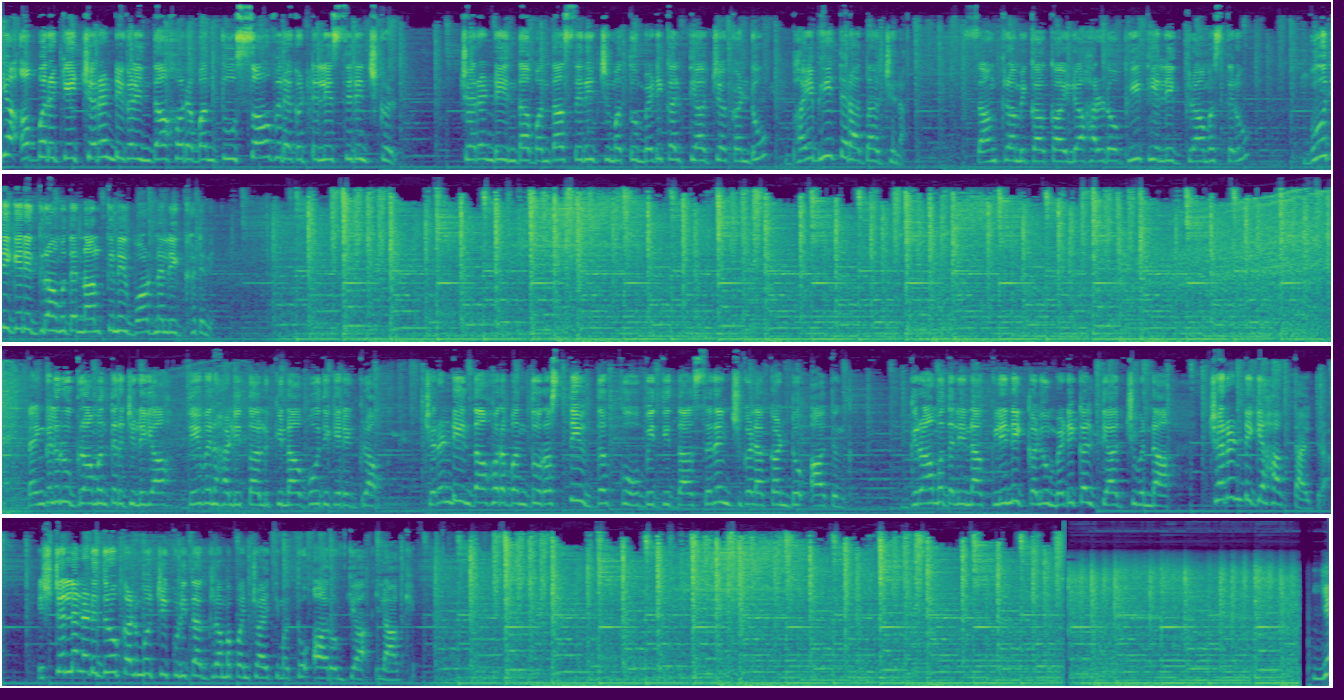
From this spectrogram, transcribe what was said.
ಭಯ ಅಬ್ಬರಕ್ಕೆ ಚರಂಡಿಗಳಿಂದ ಹೊರಬಂತು ಸಾವಿರ ಗಟ್ಟಲೆ ಸಿರಿಂಜ್ಗಳು. ಚರಂಡಿಯಿಂದ ಬಂದ ಸಿರಿಂಜ್ ಮತ್ತು ಮೆಡಿಕಲ್ ತ್ಯಾಜ್ಯ ಕಂಡು ಭಯಭೀತರಾದ ಜನ. ಸಾಂಕ್ರಾಮಿಕ ಕಾಯಿಲೆ ಹರಡೋ ಭೀತಿಯಲ್ಲಿ ಗ್ರಾಮಸ್ಥರು, ಬೂದಿಗೆರೆ ಗ್ರಾಮದ ನಾಲ್ಕನೇ ವಾರ್ಡ್ನಲ್ಲಿ ಘಟನೆ. ಬೆಂಗಳೂರು ಗ್ರಾಮಾಂತರ ಜಿಲ್ಲೆಯ ದೇವನಹಳ್ಳಿ ತಾಲೂಕಿನ ಬೋದಿಗೆರೆ ಗ್ರಾಮ. ಚರಂಡಿಯಿಂದ ಹೊರಬಂದು ರಸ್ತೆಯುದ್ದಕ್ಕೂ ಬಿದ್ದಿದ್ದ ಸರೆಂಜ್ಗಳ ಕಂಡು ಆತಂಕ. ಗ್ರಾಮದಲ್ಲಿನ ಕ್ಲಿನಿಕ್ಗಳು ಮೆಡಿಕಲ್ ತ್ಯಾಜ್ಯವನ್ನ ಚರಂಡಿಗೆ ಹಾಕ್ತಾ ಇದ್ರ. ಇಷ್ಟೆಲ್ಲ ನಡೆದರೂ ಕಣ್ಮುಚ್ಚಿ ಕುಳಿತ ಗ್ರಾಮ ಪಂಚಾಯಿತಿ ಮತ್ತು ಆರೋಗ್ಯ ಇಲಾಖೆ.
